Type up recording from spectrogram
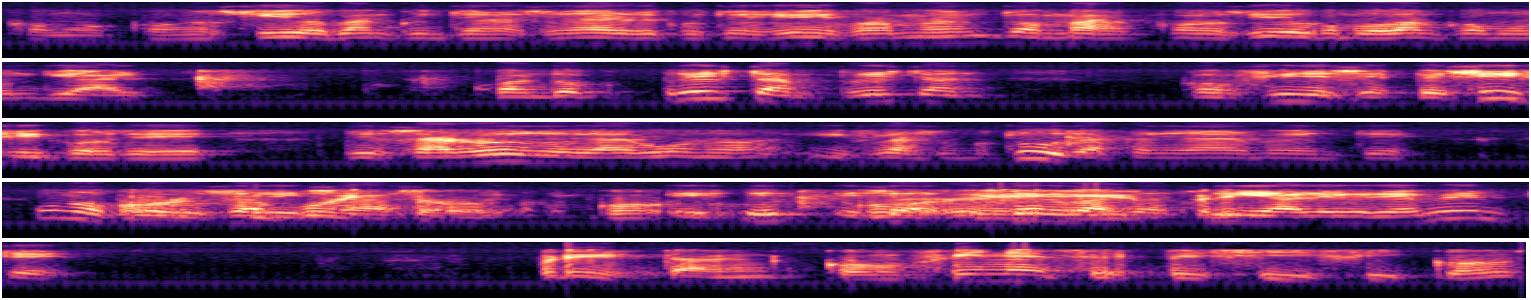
como conocido Banco Internacional de Reconstrucción y Fomento, más conocido como Banco Mundial, cuando prestan, prestan con fines específicos de desarrollo de alguna infraestructura generalmente, uno puede usar esas, esas reservas así alegremente prestan con fines específicos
